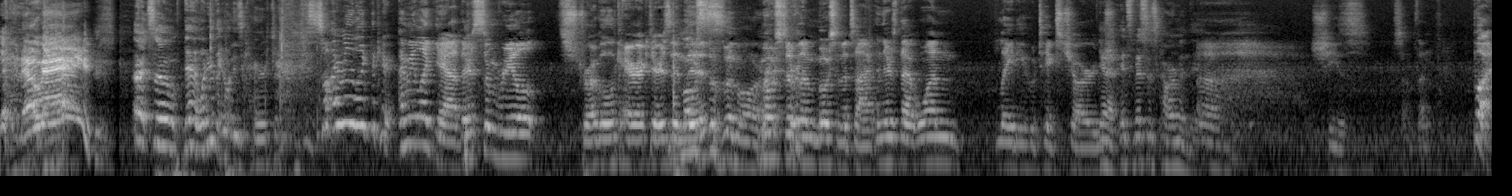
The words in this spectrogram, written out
Kenobi! Alright, so Dan, what do you think about these characters? So I really like the character. I mean, like, yeah, there's some real struggle characters in Most this. Most of them are. Most of them, most of the time. And there's that one lady who takes charge. Yeah, it's Mrs. Carmen. Uh, she's something. But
